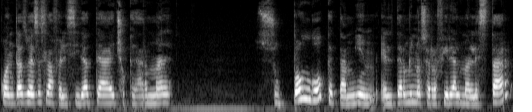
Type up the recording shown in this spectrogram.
¿Cuántas veces la felicidad te ha hecho quedar mal? Supongo que también el término se refiere al malestar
